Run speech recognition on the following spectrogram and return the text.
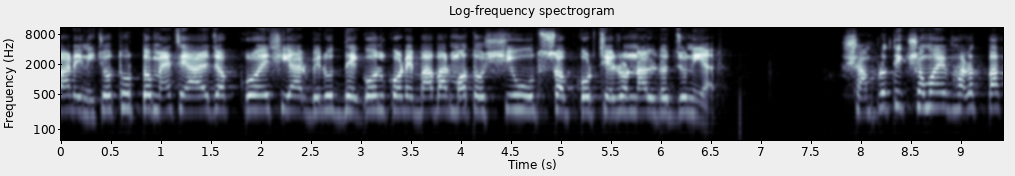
পারেনি, চতুর্থ ম্যাচে আয়োজক ক্রোয়েশিয়ার বিরুদ্ধে গোল করে বাবার মতো শিউ উৎসব করছে রোনাল্ডো জুনিয়র। সাম্প্রতিক সময়ে ভারত পাক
